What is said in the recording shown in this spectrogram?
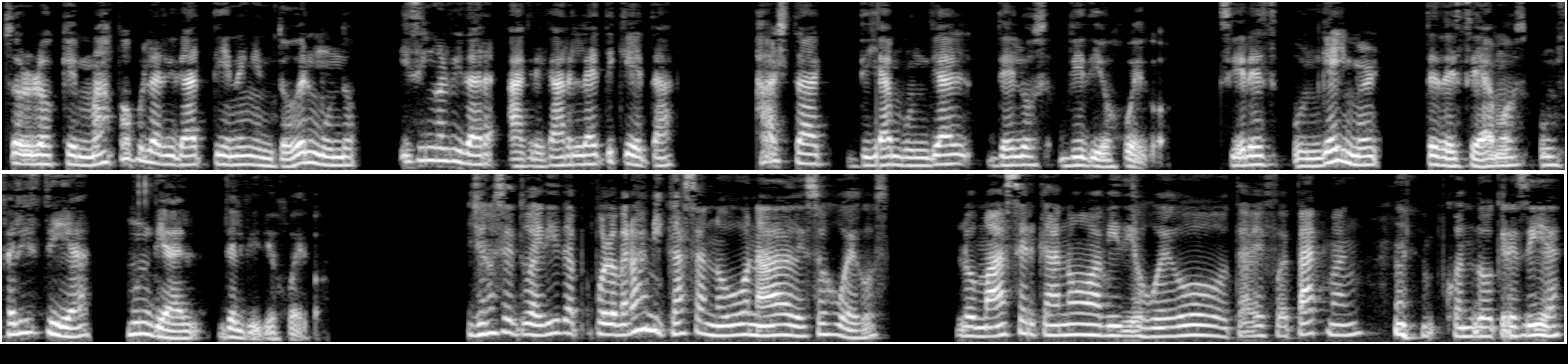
sobre los que más popularidad tienen en todo el mundo y sin olvidar agregar la etiqueta hashtag Día Mundial de los Videojuegos. Si eres un gamer, te deseamos un feliz Día Mundial del Videojuego. Yo no sé, tu Aidita, por lo menos en mi casa no hubo nada de esos juegos. Lo más cercano a videojuego tal vez fue Pac-Man cuando crecía.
